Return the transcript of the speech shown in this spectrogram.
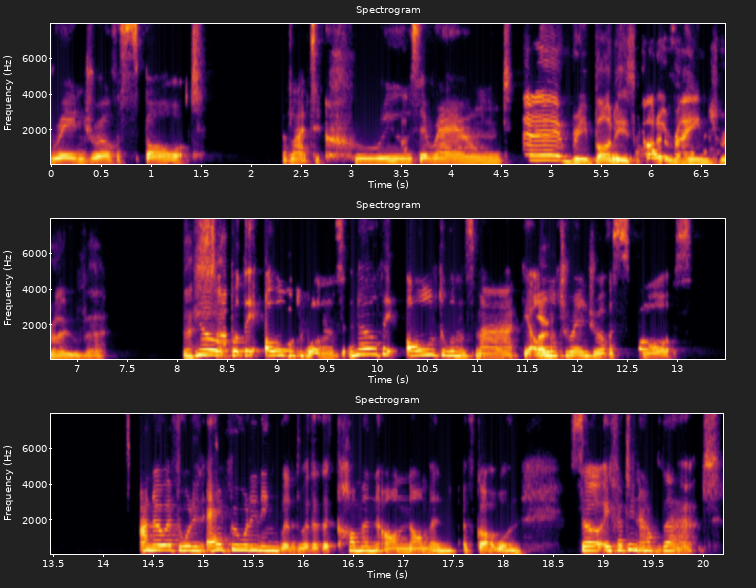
Range Rover Sport. I'd like to cruise around. Everybody's got a Range Rover. They're No, so- but the old ones. No, the old ones, Mark. The Oh. old Range Rover Sports. I know everyone in everyone in England, whether they're common or nomen, have got one. So if I didn't have that,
